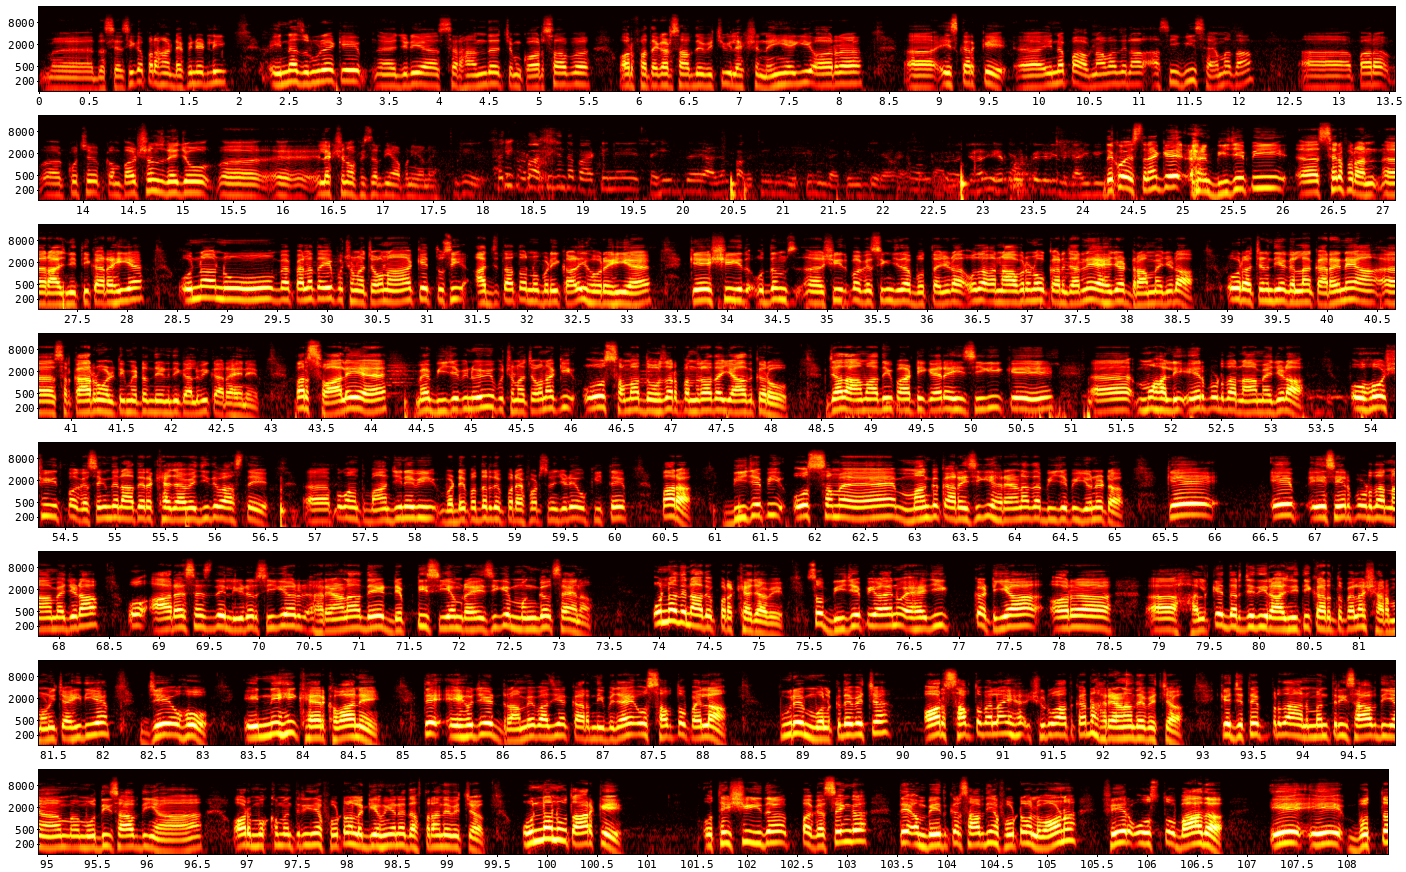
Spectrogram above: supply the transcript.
ਦੱਸਿਆ ਸੀਗਾ। ਪਰ ਹਾਂ ਡੈਫੀਨਿਟਲੀ ਇੰਨਾ ਜ਼ਰੂਰ ਹੈ ਕਿ ਜਿਹੜੀ ਆ ਸਰਹੰਦ ਚਮਕੌਰ ਸਾਹਿਬ ਔਰ ਫਤਿਹਗੜ੍ਹ ਸਾਹਿਬ ਦੇ ਵਿੱਚ ਵੀ ਇਲੈਕਸ਼ਨ ਨਹੀਂ ਹੈਗੀ ਔਰ ਇਸ ਕਰਕੇ ਇਹਨਾਂ ਭਾਵਨਾਵਾਂ ਦੇ ਨਾਲ ਅਸੀਂ ਵੀ ਸਹਿਮਤ ਹਾਂ। ਪਰ ਕੁਝ ਕੰਪਲਸ਼ਨਸ ਨੇ ਜੋ ਇਲੈਕਸ਼ਨ ਆਫੀਸਰ ਦੀਆਂ ਆਪਣੀਆਂ ਨੇ। ਜੀ। ਸਰ ਭਾਰਤੀ ਜਨਤਾ ਪਾਰਟੀ ਨੇ ਸ਼ਹੀਦ ਆਜ਼ਮ ਭਗਤ ਸਿੰਘ ਦੀ ਮੂਰਤੀ ਨੂੰ ਲੈ ਕੇ ਵੀ ਘੇਰਿਆ ਹੋਇਆ ਸਰਕਾਰ ਨੇ। ਜਿਹੜਾ 에어ਪੋਰਟ ਤੇ ਜਿਹੜੀ ਲਗਾਈ ਗਈ ਦੇਖੋ ਇਸ ਤਰ੍ਹਾਂ ਕਿ ਬੀਜੇਪੀ ਸਿਰਫ ਰਾਜਨੀਤੀ ਕਰ ਰਹੀ ਹੈ। ਉਹਨਾਂ ਨੂੰ ਮੈਂ ਪਹਿਲਾਂ ਤਾਂ ਇਹ ਪੁੱਛਣਾ ਚਾਹੁੰਦਾ ਕਿ ਤੁਸੀਂ ਅੱਜ ਤਾਂ ਤੁਹਾਨੂੰ ਬੜੀ ਕਾਹਲੀ ਹੋ ਰਹੀ ਹੈ ਕਿ ਸ਼ਹੀਦ ਉਦਮ ਸ਼ਹੀਦ ਭਗਤ ਸਿੰਘ ਜੀ ਦਾ ਬੁੱਤ ਹੈ ਜਿਹੜਾ ਉਹਦਾ ਅਨਾਵਰਣ ਉਹ ਕਰਨ ਜਾ ਰਹੇ ਨੇ ਇਹੋ ਜਿਹਾ ਡਰਾਮਾ ਹੈ ਜਿਹੜਾ ਉਹ ਰਚਣ ਦੀਆਂ ਗੱਲਾਂ ਕਰ ਰਹੇ ਨੇ ਸਰਕਾਰ ਨੂੰ ਅਲਟੀਮੇਟਮ ਦੇਣ ਦੀ ਗੱਲ ਵੀ ਕਰ ਰਹੇ ਨੇ। ਪਰ ਸਵਾਲ ਇਹ ਹੈ ਮੈਂ ਬੀਜੇਪੀ ਨੂੰ ਇਹ ਵੀ ਪੁੱਛਣਾ ਚਾਹੁੰਦਾ ਕਿ ਉਹ ਸਮਾਂ 2015 ਦਾ ਯਾਦ ਕਰੋ ਜਦ ਆਮ ਆਦਮੀ ਪਾਰਟੀ ਕਹਿ ਰਹੀ ਸੀਗੀ ਕਿ ਮੋਹਾਲੀ 에ਅਰਪੋਰਟ ਦਾ ਨਾਮ ਹੈ ਜਿਹੜਾ, ਉਹ ਸ਼ਹੀਦ ਭਗਤ ਸਿੰਘ ਦੇ ਨਾਂ ਤੇ ਰੱਖਿਆ ਜਾਵੇ, ਜਿਹਦੇ ਵਾਸਤੇ ਭਗਵੰਤ ਮਾਨ ਜੀ ਨੇ ਵੀ ਵੱਡੇ ਪੱਧਰ ਦੇ ਉੱਪਰ ਐਫਰਟਸ ਨੇ ਜਿਹੜੇ ਉਹ ਕੀਤੇ। ਪਰ ਬੀਜੇਪੀ ਉਸ ਸਮੇਂ ਮੰਗ ਕਰ ਰਹੀ ਸੀਗੀ, ਹਰਿਆਣਾ ਦਾ ਬੀਜੇਪੀ ਯੂਨਿਟ ਕਿ ਇਹ, ਇਸ 에ਅਰਪੋਰਟ ਦਾ ਨਾਮ ਹੈ ਜਿਹੜਾ, ਉਹ ਆਰਐਸਐਸ ਦੇ ਲੀਡਰ ਸੀਗੇ ਔਰ ਹਰਿਆਣਾ ਦੇ ਡਿਪਟੀ ਸੀਐਮ ਰਹੇ ਸੀਗੇ ਮੰਗਲ ਸੈਨ। ਉਹਨਾਂ ਦੇ ਨਾਂ ਦੇ ਉੱਪਰ ਰੱਖਿਆ ਜਾਵੇ। ਸੋ ਬੀਜੇਪੀ ਵਾਲਿਆਂ ਨੂੰ ਇਹੋ ਜੀ ਘਟੀਆ ਔਰ ਹਲਕੇ ਦਰਜੇ ਦੀ ਰਾਜਨੀਤੀ ਕਰਨ ਤੋਂ ਪਹਿਲਾਂ ਸ਼ਰਮ ਆਉਣੀ ਚਾਹੀਦੀ ਹੈ। ਜੇ ਉਹ ਇੰਨੇ ਹੀ ਖੈਰ ਖਵਾ ਨੇ ਤੇ ਇਹੋ ਜਿਹੇ ਡਰਾਮੇਬਾਜ਼ੀਆਂ ਕਰਨ ਦੀ ਬਜਾਏ ਉਹ ਸਭ ਤੋਂ ਪਹਿਲਾਂ ਪੂਰੇ ਮੁਲਕ ਦੇ ਵਿੱਚ ਔਰ ਸਭ ਤੋਂ ਪਹਿਲਾਂ ਇਹ ਸ਼ੁਰੂਆਤ ਕਰਨ ਹਰਿਆਣਾ ਦੇ ਵਿੱਚ ਕਿ ਜਿੱਥੇ ਪ੍ਰਧਾਨ ਮੰਤਰੀ ਸਾਹਿਬ ਦੀਆਂ, ਮ- ਮੋਦੀ ਸਾਹਿਬ ਦੀਆਂ ਔਰ ਮੁੱਖ ਮੰਤਰੀ ਦੀਆਂ ਫੋਟੋਆਂ ਲੱਗੀਆਂ ਹੋਈਆਂ ਨੇ ਦਫ਼ਤਰਾਂ ਦੇ ਵਿੱਚ, ਉਹਨਾਂ ਨੂੰ ਉਤਾਰ ਕੇ ਉੱਥੇ ਸ਼ਹੀਦ ਭਗਤ ਸਿੰਘ ਤੇ ਅੰਬੇਦਕਰ ਸਾਹਿਬ ਦੀਆਂ ਫੋਟੋਆਂ ਲਵਾਉਣ, ਫਿਰ ਉਸ ਤੋਂ ਬਾਅਦ ਇਹ ਇਹ ਬੁੱਤ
